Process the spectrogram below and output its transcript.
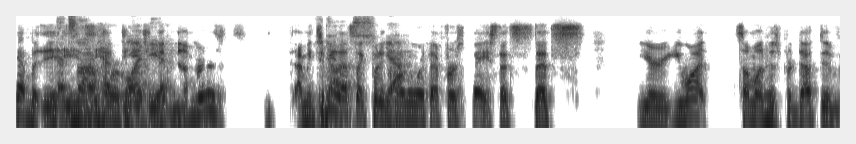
Yeah, but That's not a horrible idea. numbers? I mean, to He me, that's like putting yeah. Cronenworth at first base. That's that's you're you want someone who's productive.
